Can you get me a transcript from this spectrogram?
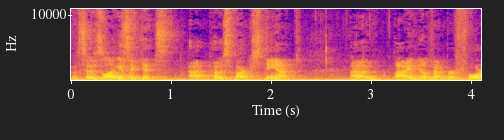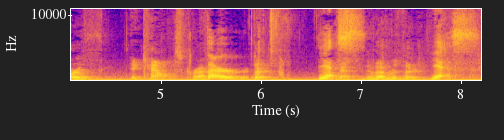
And so as long as it gets uh, postmark stamped uh, by November 4th, it counts, correct? Third. Third. Yes. Okay, November 3rd. Yes.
